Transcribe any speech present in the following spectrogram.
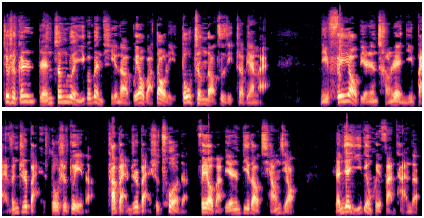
就是跟人争论一个问题呢，不要把道理都争到自己这边来，你非要别人承认你百分之百都是对的，他百分之百是错的，非要把别人逼到墙角。人家一定会反弹的。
